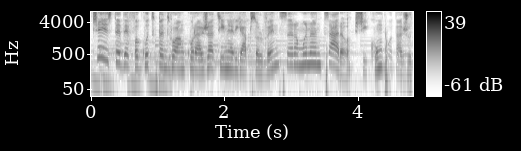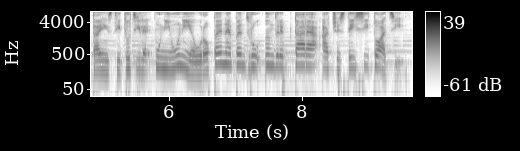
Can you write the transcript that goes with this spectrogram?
ce este de făcut pentru a încuraja tinerii absolvenți să rămână în țară și cum pot ajuta instituțiile Uniunii Europene pentru îndreptarea acestei situații?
